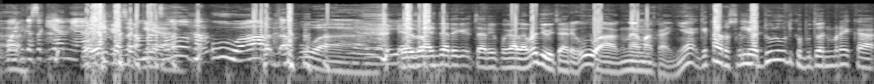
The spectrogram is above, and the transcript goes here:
poin kesekian ya. Poin kesekian. Nomor satu tetap uang. Tetap uang. Iya, iya, iya. ya selain cari cari pengalaman juga cari uang. Nah makanya kita harus lihat dulu di kebutuhan mereka.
